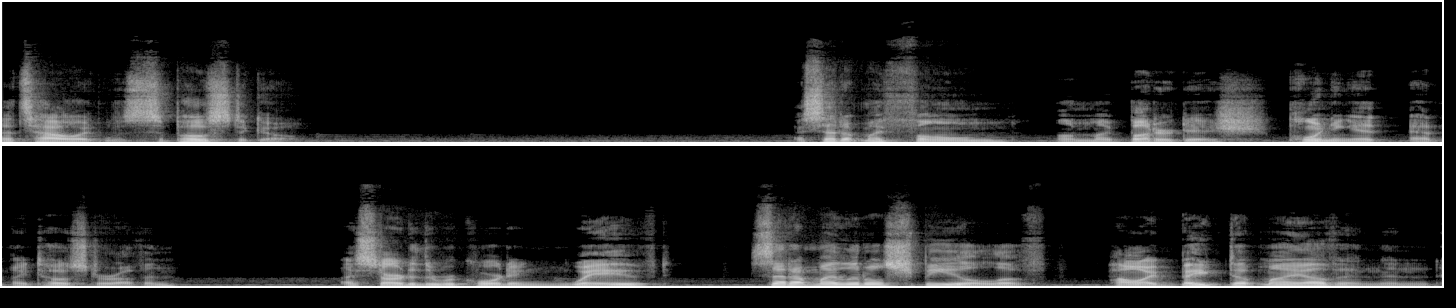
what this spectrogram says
That's how it was supposed to go. I set up my phone on my butter dish, pointing it at my toaster oven. I started the recording, waved, set up my little spiel of how I baked up my oven and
